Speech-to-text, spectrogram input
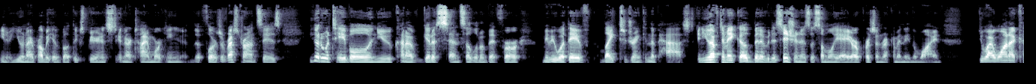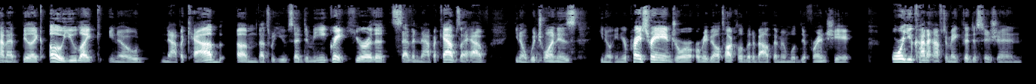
you know you and i probably have both experienced in our time working the floors of restaurants is you go to a table and you kind of get a sense a little bit for maybe what they've liked to drink in the past and you have to make a bit of a decision as a sommelier or a person recommending the wine. Do i want to kind of be like oh you like you know napa cab? Um, that's what you've said to me? Great here are the seven napa cabs i have. You know which one is you know in your price range? Or or maybe I'll talk a little bit about them and we'll differentiate. Or you kind of have to make the decision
